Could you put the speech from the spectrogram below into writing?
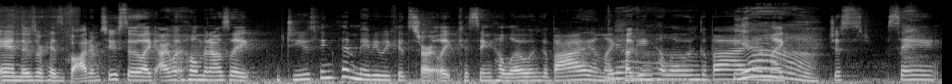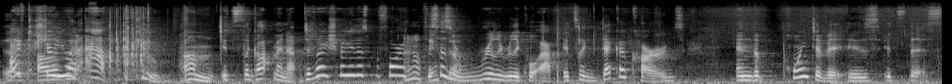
And those are his bottom two. So like I went home and I was like, do you think that maybe we could start like kissing hello and goodbye and like Yeah. hugging hello and goodbye and like just saying I have to show you an app too. Um, it's the Gottman app. Did I show you this before? I don't this think is so. a really really cool app. It's a deck of cards, and the point of it is it's this.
